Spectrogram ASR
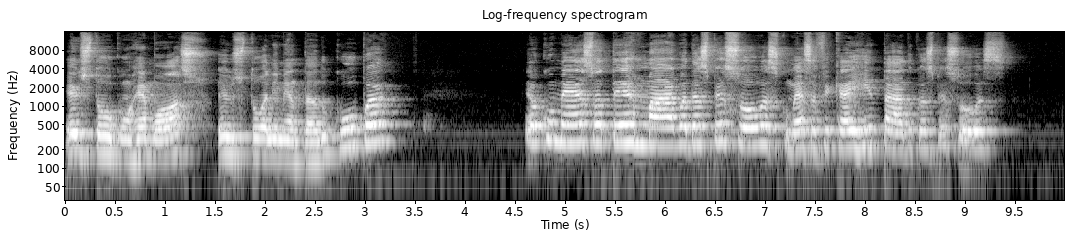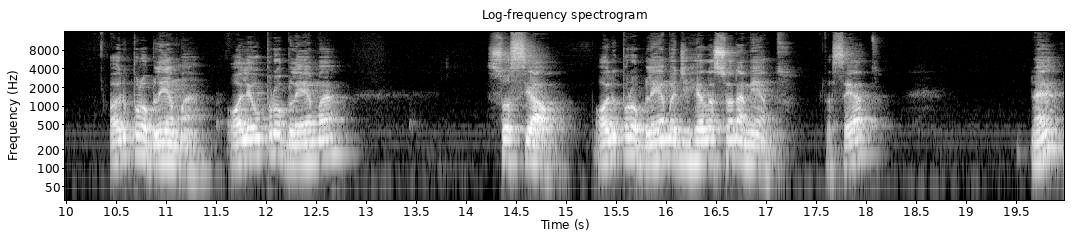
eu estou com remorso, eu estou alimentando culpa, eu começo a ter mágoa das pessoas, começo a ficar irritado com as pessoas. Olha o problema, olha o problema social, olha o problema de relacionamento, tá certo? Né?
